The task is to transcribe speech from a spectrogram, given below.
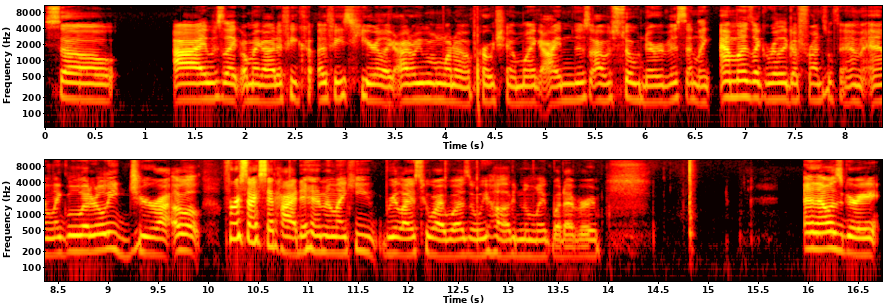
so I was like, oh my god, if he if he's here, like I don't even want to approach him. Like I'm just I was so nervous, and like Emma's like really good friends with him, and like literally oh well, first I said hi to him, and like he realized who I was, and we hugged and like whatever, and that was great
